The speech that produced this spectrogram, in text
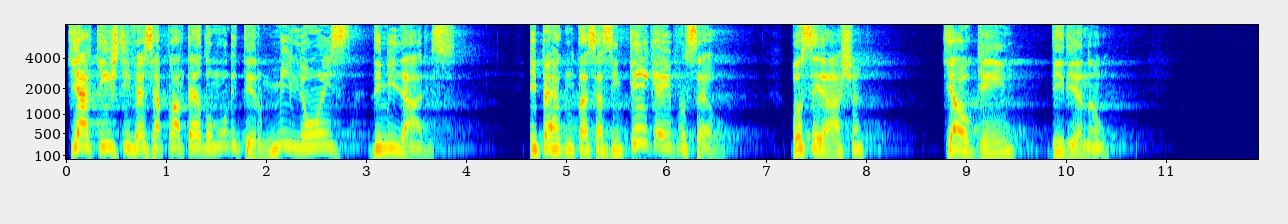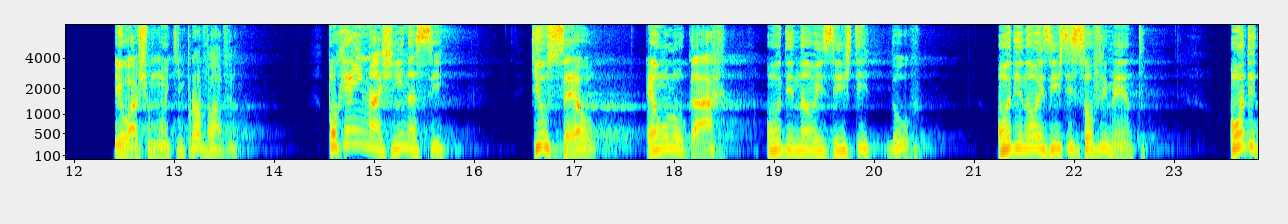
que aqui estivesse a plateia do mundo inteiro, milhões de milhares, e perguntasse assim: quem quer ir para o céu? Você acha que alguém diria não? Eu acho muito improvável. Porque imagina-se que o céu é um lugar onde não existe dor, onde não existe sofrimento, onde,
